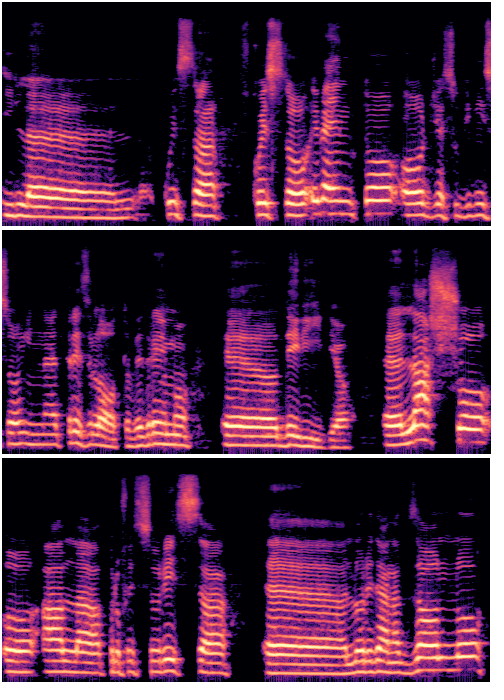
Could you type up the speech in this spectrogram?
il, questa, questo evento oggi è suddiviso in tre slot, vedremo eh, dei video. Eh, lascio eh, alla professoressa eh, Loredana Zollo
